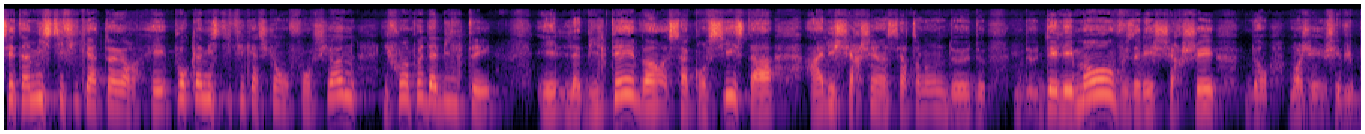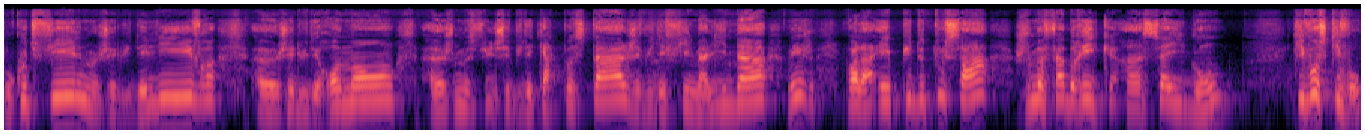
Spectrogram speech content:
c'est un mystificateur. Et pour que la mystification fonctionne, il faut un peu d'habileté. Et l'habileté, ben, ça consiste à, aller chercher un certain nombre d'éléments. Vous allez chercher dans. Moi, j'ai vu beaucoup de films, j'ai lu des livres, euh, j'ai lu des romans, euh, je me suis, j'ai vu des cartes postales, j'ai vu des films à l'INA. voilà. Et puis de tout ça, je me fabrique un saïgon qui vaut ce qu'il vaut.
